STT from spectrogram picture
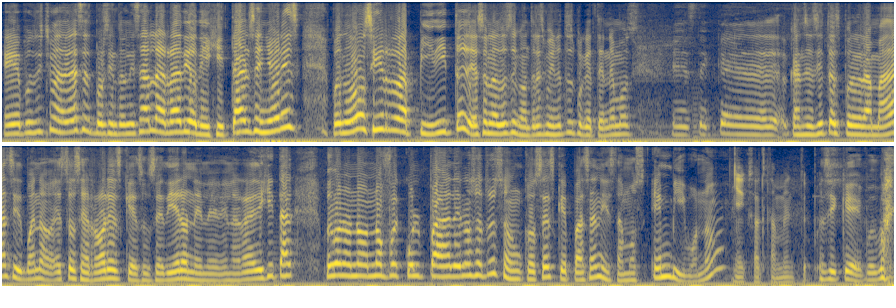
eh, pues muchísimas gracias por sintonizar la radio digital, señores. Pues nos vamos a ir rapidito. Ya son las 12 con 3 minutos porque tenemos este cancioncitas programadas. Y bueno, estos errores que sucedieron en, en la radio digital. Pues bueno, no, no fue culpa de nosotros. Son cosas que pasan y estamos en vivo, ¿no? Exactamente. Pues. Así que, pues bueno,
